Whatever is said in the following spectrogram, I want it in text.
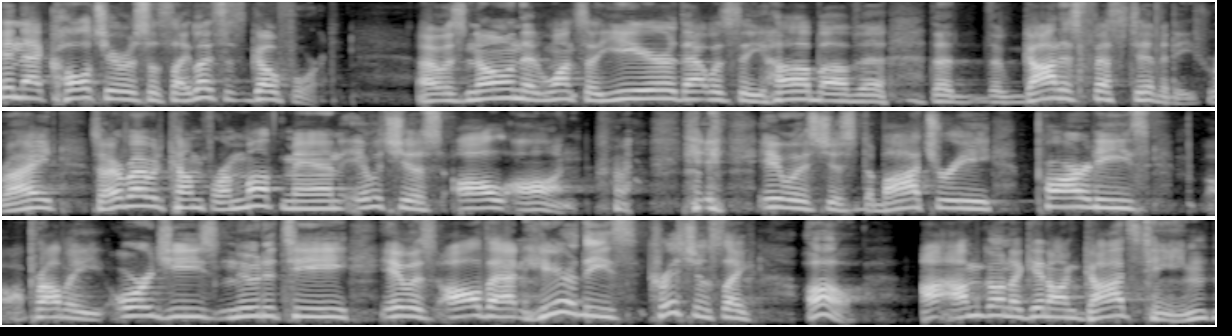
in that culture, it's just like, let's just go for it. Uh, it was known that once a year, that was the hub of the, the, the goddess festivities, right? So everybody would come for a month, man. It was just all on. it was just debauchery, parties, probably orgies, nudity. It was all that. And here these Christians, like, oh, I'm going to get on God's team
